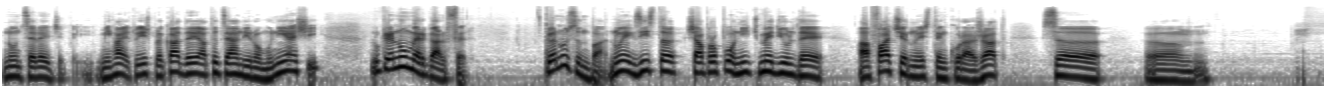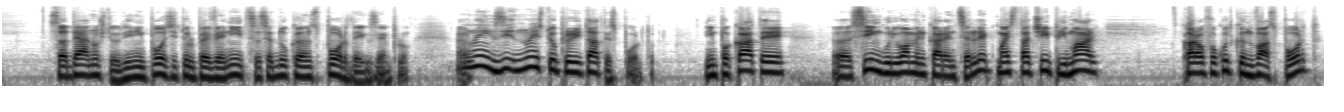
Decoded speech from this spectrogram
nu înțelege. Păi, Mihai, tu ești plecat de atâția ani din România și lucrurile nu merg altfel. Că nu sunt bani, nu există și apropo, nici mediul de afaceri nu este încurajat să um, să dea, nu știu, din impozitul pe venit să se ducă în sport, de exemplu. Nu, exist, nu este o prioritate sportul. Din păcate, uh, singurii oameni care înțeleg mai sta cei primari care au făcut cândva sport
